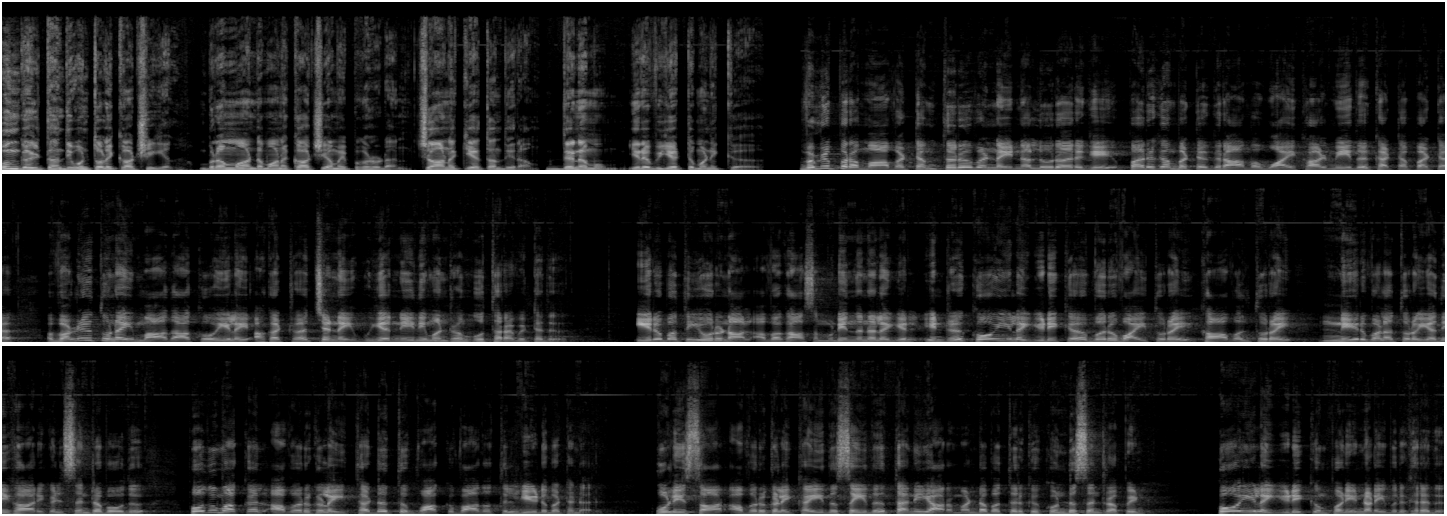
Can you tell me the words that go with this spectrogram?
உங்கள் தந்தி உன் தொலைக்காட்சியில் பிரம்மாண்டமான காட்சி அமைப்புகளுடன் சாணக்கிய தந்திரம் தினமும் இரவு எட்டு மணிக்கு. விழுப்புரம் மாவட்டம் திருவெண்ணை நல்லூர் அருகே பருகம்பட்டு கிராம வாய்க்கால் மீது கட்டப்பட்ட வழித்துணை மாதா கோயிலை அகற்ற சென்னை உயர்நீதிமன்றம் உத்தரவிட்டது. இருபத்தி ஒரு நாள் அவகாசம் முடிந்த நிலையில் இன்று கோயிலை இடிக்க வருவாய்த்துறை காவல்துறை நீர்வளத்துறை அதிகாரிகள் சென்றபோது பொதுமக்கள் அவர்களை தடுத்து வாக்குவாதத்தில் ஈடுபட்டனர். போலீசார் அவர்களை கைது செய்து தனியார் மண்டபத்திற்கு கொண்டு சென்ற பின் கோயிலை இடிக்கும் பணி நடைபெறுகிறது.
